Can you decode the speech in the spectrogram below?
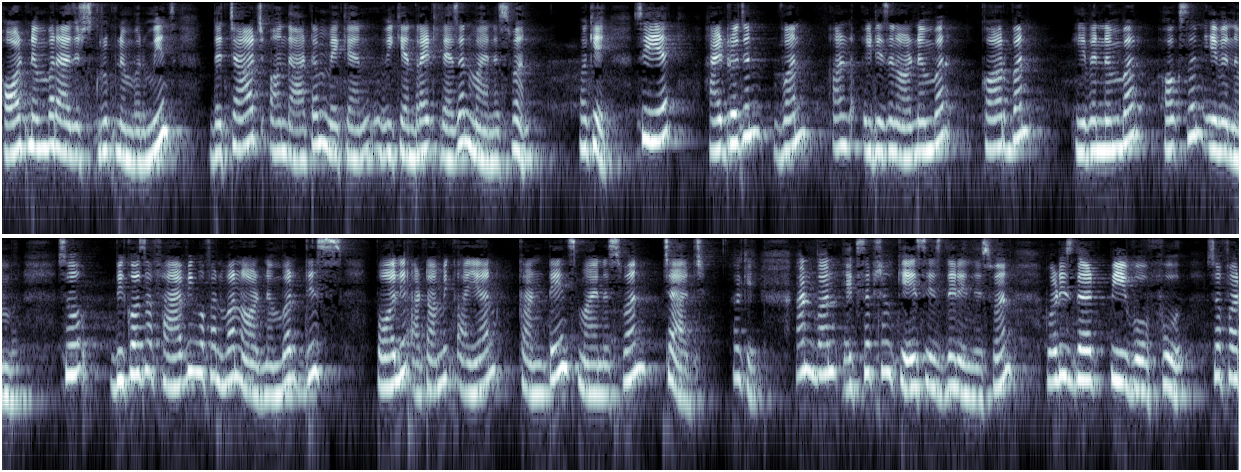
odd number as its group number means the charge on the atom we can we can write it as a minus 1 okay. See here hydrogen 1 and it is an odd number carbon even number oxygen even number. So because of having of an one odd number this polyatomic ion contains minus 1 charge. Okay. And one exceptional case is there in this one. What is that? PO4 so for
